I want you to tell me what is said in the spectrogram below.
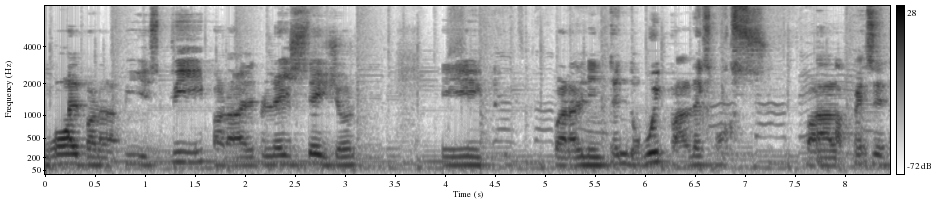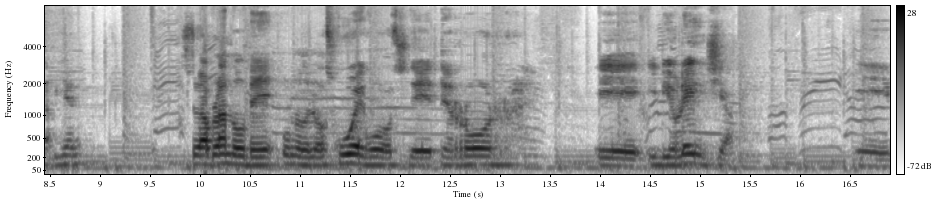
igual para la PSP, para el PlayStation y para el Nintendo Wii, para el Xbox, para la PC también. Estoy hablando de uno de los juegos de terror eh, y violencia eh,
